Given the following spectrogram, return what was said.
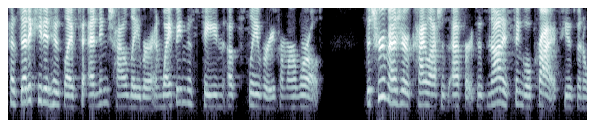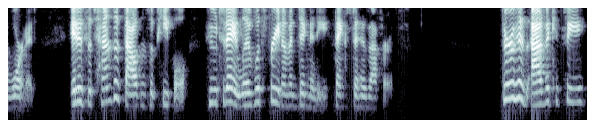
has dedicated his life to ending child labor and wiping the stain of slavery from our world. The true measure of Kailash's efforts is not a single prize he has been awarded. It is the tens of thousands of people who today live with freedom and dignity thanks to his efforts. Through his advocacy,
